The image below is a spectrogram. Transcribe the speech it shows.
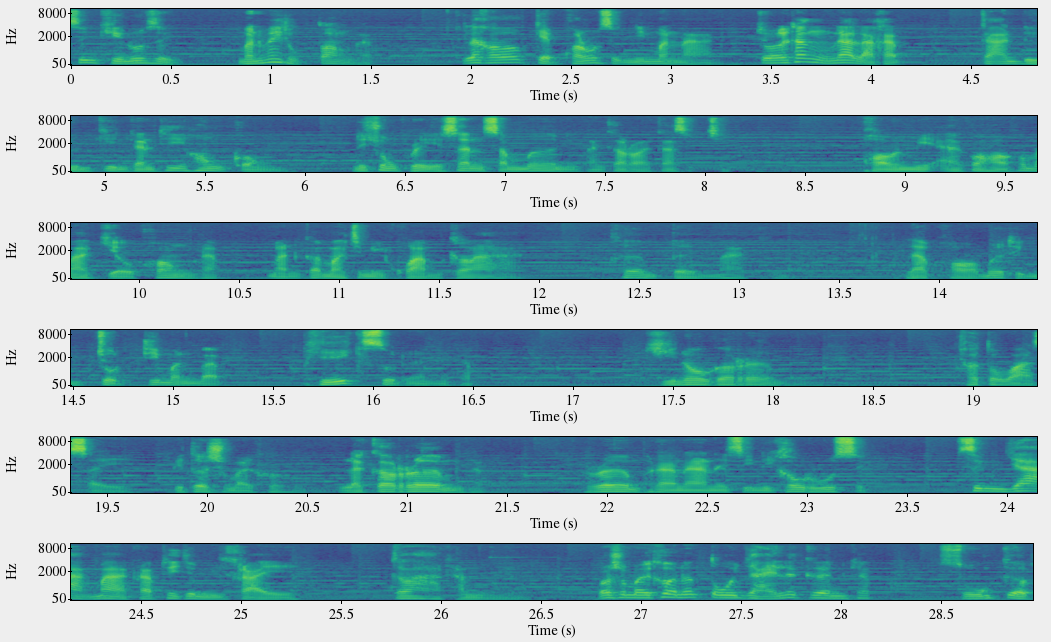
ซึ่งคินรู้สึกมันไม่ถูกต้องครับ แล้วเขาก็เก็บความรู้สึกนี้มานานจนกระทั่งนั่นแหละครับ การดื่มกินกันที่ฮ่องกงในช่วงพรีซันซัมเมอร์1997 พอมันมีแอลกอฮอล์เข้ามาเกี่ยวข้องครับ มันก็มักจะมีความกล้าเพิ่มเติมมากขึ้น แล้วพอเมื่อถึงจุดที่มันแบบพีคสุดเลยนะครับคีโน่ก็เริ่มเลยเขาตวาดใส่ปีเตอร์ชไมเคิลแล้วก็เริ่มครับ เริ่มพรรณนาในสิ่งที่เขารู้สึก ซึ่งยากมากครับที่จะมีใครกล้าทำอย่างนี้นเพราะชไมเคิลนั้นตัวใหญ่เหลือเกินครับ สูงเกือบ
